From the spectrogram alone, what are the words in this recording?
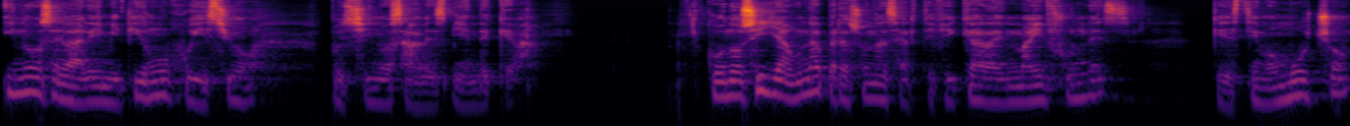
y no se vale emitir un juicio pues si no sabes bien de qué va. Conocí a una persona certificada en mindfulness que estimo mucho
